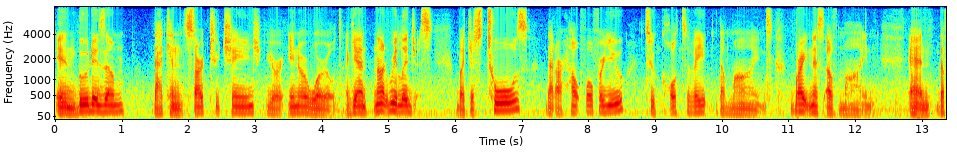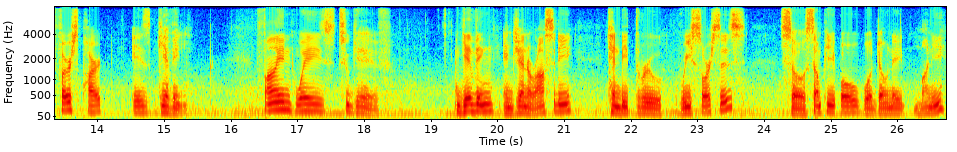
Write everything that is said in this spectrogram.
in Buddhism that can start to change your inner world. Again, not religious, but just tools that are helpful for you to cultivate the mind, brightness of mind. And the first part is giving. Find ways to give Giving and generosity can be through resources. So some people will donate money.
